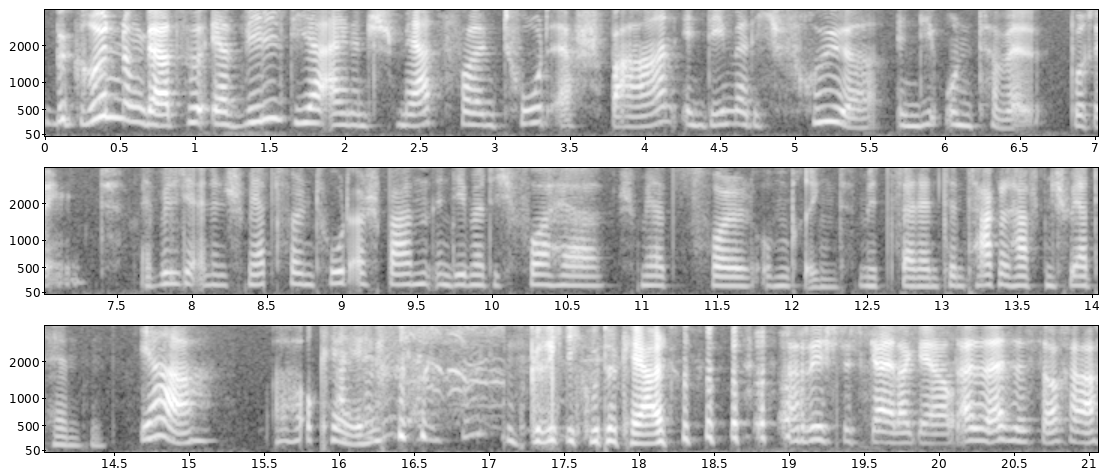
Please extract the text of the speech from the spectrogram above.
Begründung dazu, er will dir einen schmerzvollen Tod ersparen, indem er dich früher in die Unterwelt bringt. Er will dir einen schmerzvollen Tod ersparen, indem er dich vorher schmerzvoll umbringt. Mit seinen tentakelhaften Schwerthänden. Ja, Ah, okay. Richtig guter Kerl. richtig geiler Kerl. Also das ist doch ein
